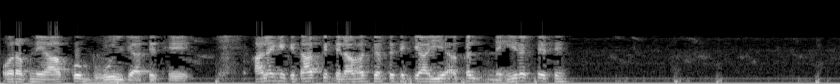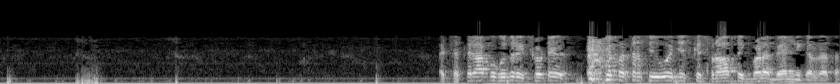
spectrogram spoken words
اور اپنے آپ کو بھول جاتے تھے۔ حالانکہ کتاب کی تلاوت کرتے تھے، کیا یہ عقل نہیں رکھتے تھے؟ اچھا پھر آپ کو گزر ایک چھوٹے پتھر سے ہوا جس کے سوراخ سے ایک بڑا بیل نکل رہا تھا۔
